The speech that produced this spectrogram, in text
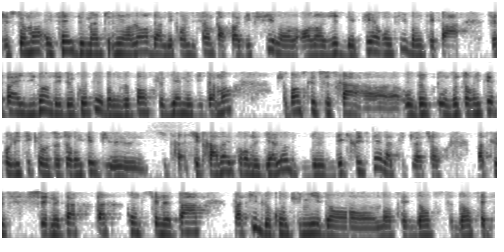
justement essaye de maintenir l'ordre dans des conditions parfois difficiles. On, on en jette des pierres aussi, donc c'est pas c'est pas évident des deux côtés. Donc je pense que bien évidemment je pense que ce sera euh, aux, autorités politiques et aux autorités du, qui, travaillent pour le dialogue de décrypter la situation. Parce que ce n'est pas, pas, ce n'est pas facile de continuer dans, dans, cette, dans, dans cette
